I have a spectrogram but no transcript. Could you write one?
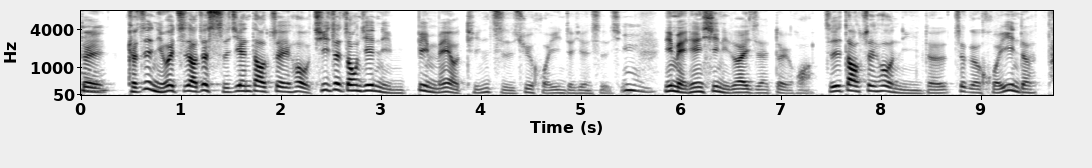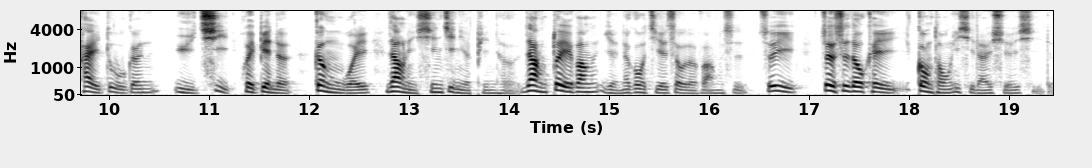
对，嗯、可是你会知道，这时间到最后，其实这中间你并没有停止去回应这件事情。嗯，你每天心里都在一直在对话，只是到最后，你的这个回应的态度跟语气会变得更为让你心境也平和，让对方也能够接受的方式。所以。这是都可以共同一起来学习的，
